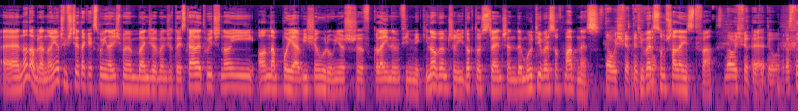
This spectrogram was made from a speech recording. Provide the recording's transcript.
E, no dobra, no i oczywiście, tak jak wspominaliśmy, będzie, będzie tutaj Scarlet Witch, no i ona pojawi się również w kolejnym filmie kinowym, czyli Doctor Strange and the Multiverse of Madness. Znowu świetny Multiversum tytuł. szaleństwa. Znowu świetny e... tytuł. Po prostu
